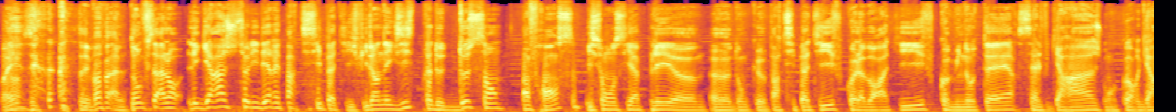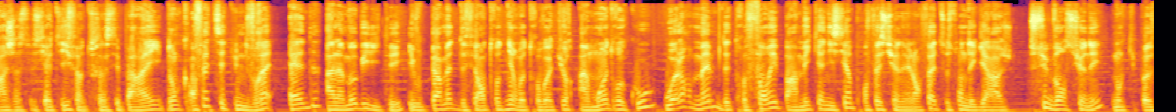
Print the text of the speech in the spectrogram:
Vous voyez c'est pas mal. Donc, ça, alors, les garages solidaires et participatifs, il en existe près de 200 en France. Ils sont aussi appelés euh, euh, donc euh, participatifs, collaboratifs, communautaires, self-garage ou encore garage associatif. hein, tout ça, c'est pareil. Donc, en fait, c'est une vraie aide à la mobilité. Ils vous permettent de faire entretenir votre voiture à moindre coût ou alors même d'être formé par un mécanicien professionnel. En fait, ce sont des garages subventionnés, donc ils peuvent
